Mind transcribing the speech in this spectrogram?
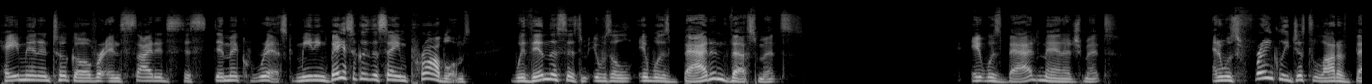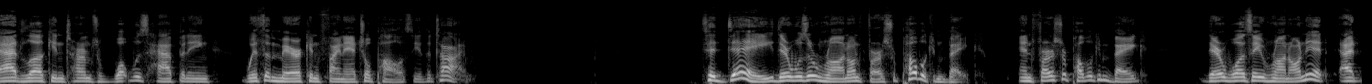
came in and took over and cited systemic risk, meaning basically the same problems within the system. It was a it was bad investments, it was bad management, and it was frankly just a lot of bad luck in terms of what was happening with American financial policy at the time. Today, there was a run on First Republican Bank. And First Republican Bank there was a run on it at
